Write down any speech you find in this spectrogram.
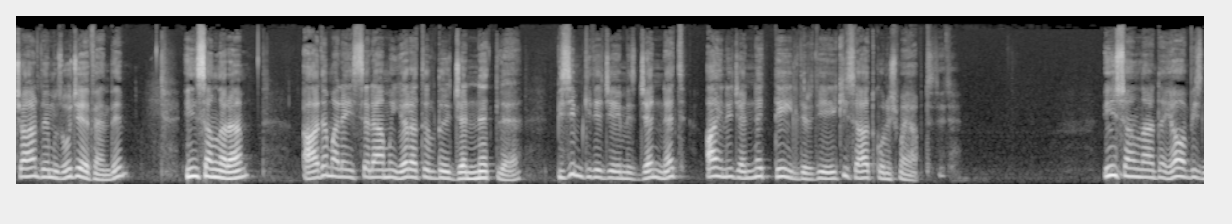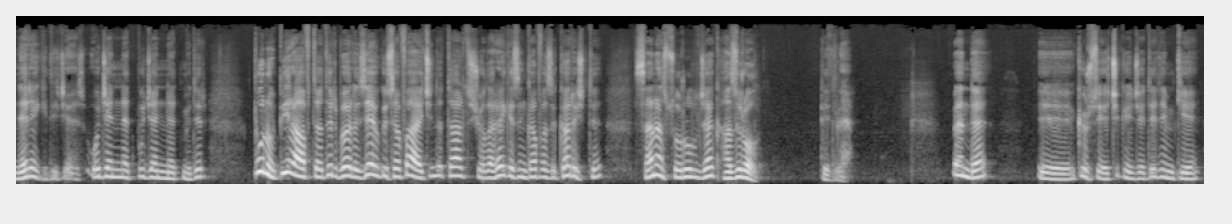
Çağırdığımız hoca efendi insanlara Adem Aleyhisselam'ın yaratıldığı cennetle bizim gideceğimiz cennet aynı cennet değildir diye iki saat konuşma yaptı dedi. İnsanlar da ya biz nereye gideceğiz? O cennet bu cennet midir? Bunu bir haftadır böyle zevk sefa içinde tartışıyorlar. Herkesin kafası karıştı. Sana sorulacak hazır ol dediler. Ben de e, kürsüye çıkınca dedim ki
